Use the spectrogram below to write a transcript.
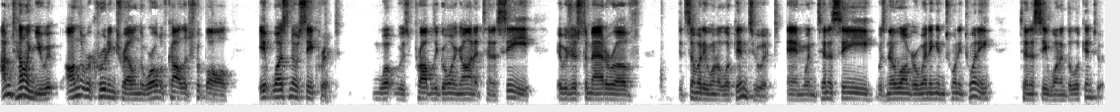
I'm telling you, on the recruiting trail in the world of college football, it was no secret what was probably going on at Tennessee it was just a matter of did somebody want to look into it? And when Tennessee was no longer winning in 2020, Tennessee wanted to look into it.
